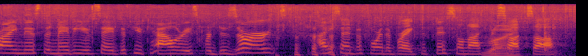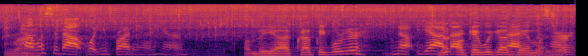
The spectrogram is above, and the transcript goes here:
trying this, then maybe you've saved a few calories for desserts. I said before the break that this will knock your socks off. Tell us about what you brought in here. On the uh, crab cake burger, No, yeah, Look, that, okay, we got that them. dessert.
